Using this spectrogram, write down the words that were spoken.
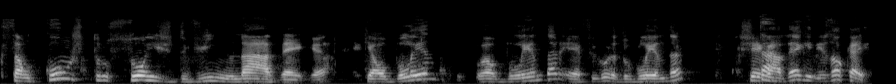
que são construções de vinho na adega, que é o blend, é o blender, é a figura do blender, que chega tá. à adega e diz, ok,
